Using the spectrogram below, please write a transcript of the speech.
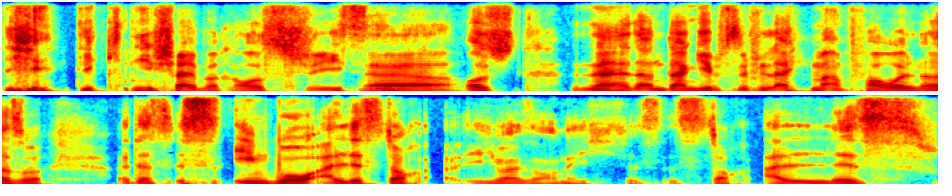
die, die Kniescheibe rausschießen. Ja. Aus, ne, und dann gibst du vielleicht mal einen Foul oder so. Das ist irgendwo alles doch, ich weiß auch nicht, das ist doch alles,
